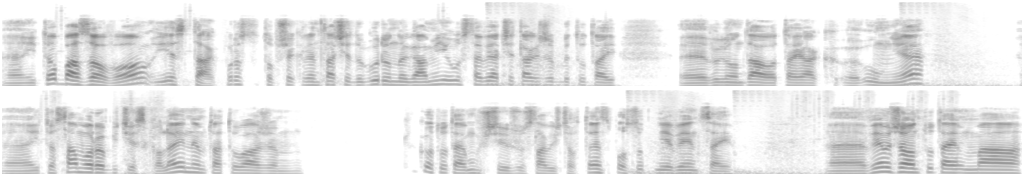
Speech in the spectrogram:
E, I to bazowo jest tak, po prostu to przekręcacie do góry nogami i ustawiacie tak, żeby tutaj e, wyglądało tak jak e, u mnie. E, I to samo robicie z kolejnym tatuażem. Tylko tutaj musicie już ustawić to w ten sposób mniej więcej. E, Wiem, że on tutaj ma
